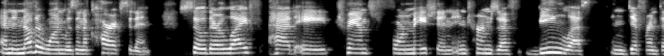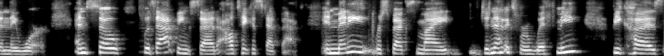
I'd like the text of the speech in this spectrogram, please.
and another one was in a car accident so their life had a transformation in terms of being less and different than they were. And so, with that being said, I'll take a step back. In many respects, my genetics were with me because,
